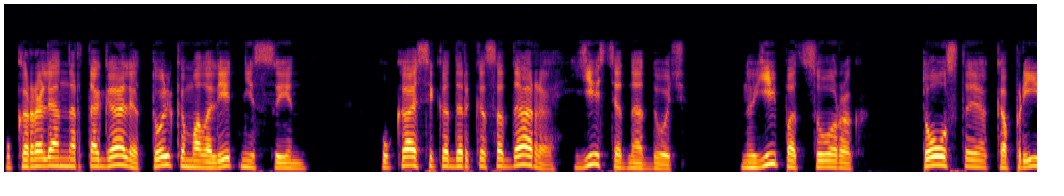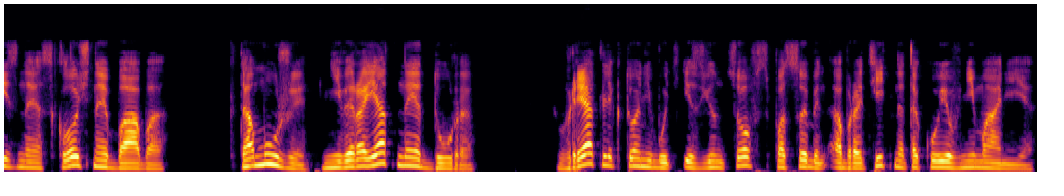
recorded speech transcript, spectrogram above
У короля Нартагаля только малолетний сын. У Касика Даркасадара есть одна дочь, но ей под сорок. Толстая, капризная, склочная баба. К тому же невероятная дура. Вряд ли кто-нибудь из юнцов способен обратить на такое внимание.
